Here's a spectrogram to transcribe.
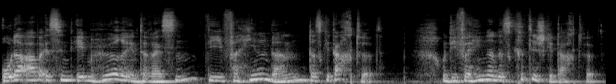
oder aber es sind eben höhere Interessen, die verhindern, dass gedacht wird. Und die verhindern, dass kritisch gedacht wird.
